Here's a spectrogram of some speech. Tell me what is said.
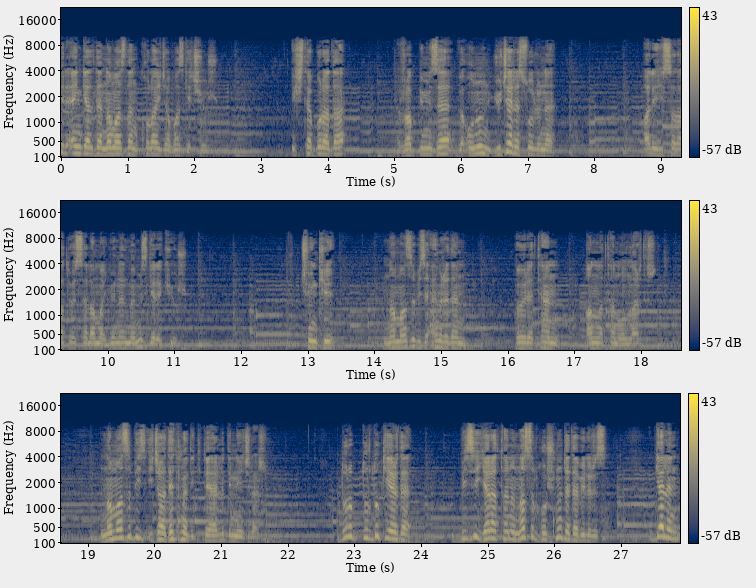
bir engelde namazdan kolayca vazgeçiyor. İşte burada Rabbimize ve onun yüce Resulüne aleyhissalatü vesselama yönelmemiz gerekiyor. Çünkü namazı bize emreden, öğreten, anlatan onlardır. Namazı biz icat etmedik değerli dinleyiciler. Durup durduk yerde bizi yaratanı nasıl hoşnut edebiliriz? Gelin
